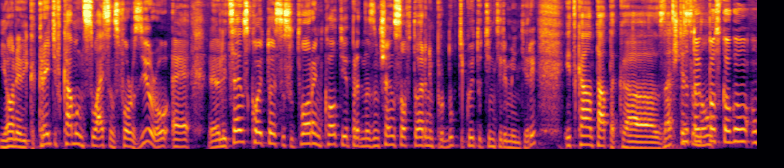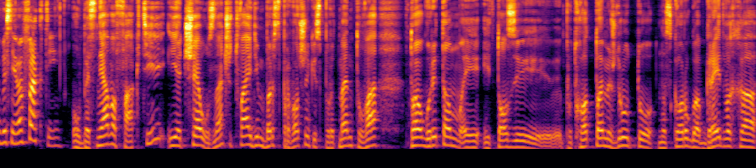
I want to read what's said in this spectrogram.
И он е вика, Creative Commons License for Zero е, е лиценз, който е с отворен код и е предназначен софтуерни продукти, които тинтири-минтири и така нататък. А, значи, те Но са той много... по-скоро обяснява факти. Обяснява факти и е чело. Значи това е един бърз правочник и според мен това той алгоритъм и, и този подход, той между другото наскоро го апгрейдваха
